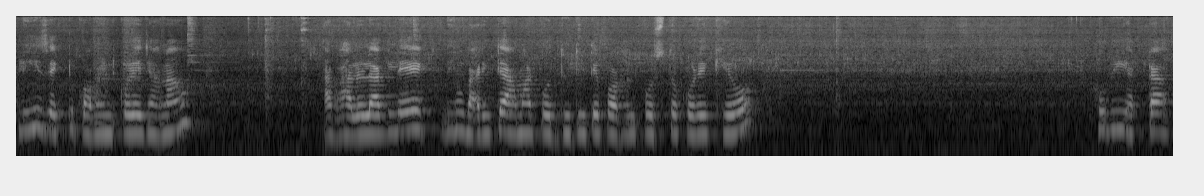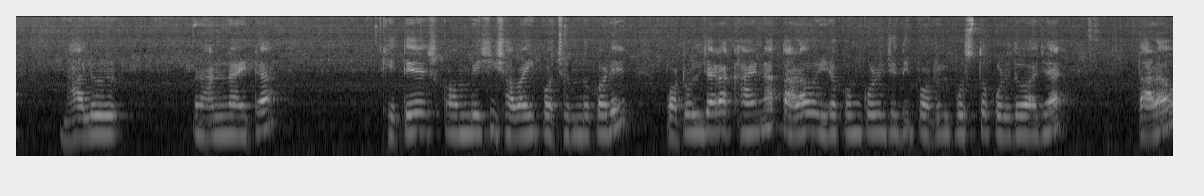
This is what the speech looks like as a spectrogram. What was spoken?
প্লিজ একটু কমেন্ট করে জানাও। আর ভালো লাগলে একদিন বাড়িতে আমার পদ্ধতিতে পটল পোস্ত করে খেও। খুবই একটা ভালো রান্না এটা। খেতে কম বেশি সবাই পছন্দ করে। পটল যারা খায় না, তারাও এরকম করে যদি পটল পোস্ত করে দেওয়া যায়, তারাও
